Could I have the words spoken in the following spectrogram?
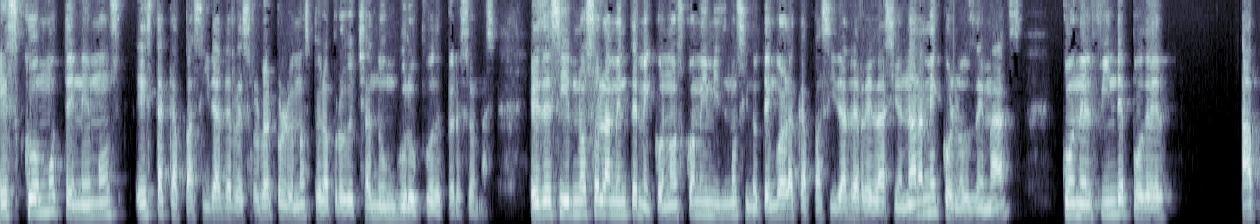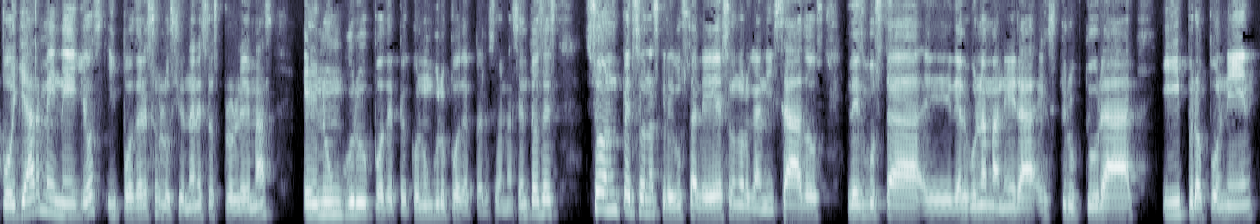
es cómo tenemos esta capacidad de resolver problemas, pero aprovechando un grupo de personas. Es decir, no solamente me conozco a mí mismo, sino tengo la capacidad de relacionarme con los demás con el fin de poder apoyarme en ellos y poder solucionar esos problemas en un grupo de, con un grupo de personas. Entonces, son personas que les gusta leer, son organizados, les gusta eh, de alguna manera estructurar y proponer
